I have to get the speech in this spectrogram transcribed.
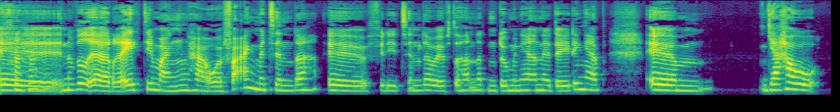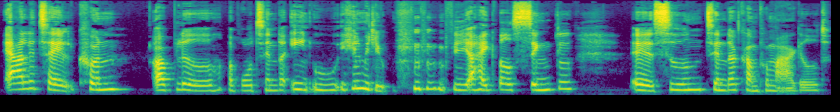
øh, nu ved jeg, at rigtig mange har jo erfaring med Tinder, øh, fordi Tinder jo efterhånden er den dominerende dating-app. Øh, jeg har jo ærligt talt kun oplevet at bruge Tinder en uge i hele mit liv, fordi jeg har ikke været single øh, siden Tinder kom på markedet.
